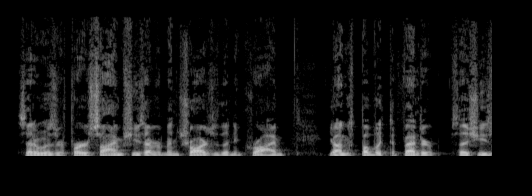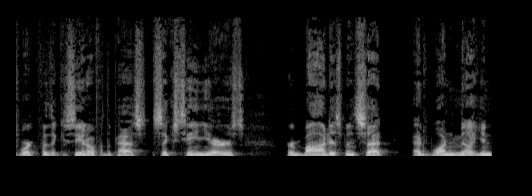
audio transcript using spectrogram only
said it was her first time she's ever been charged with any crime. Young's public defender says she's worked for the casino for the past 16 years. Her bond has been set at $1 million.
